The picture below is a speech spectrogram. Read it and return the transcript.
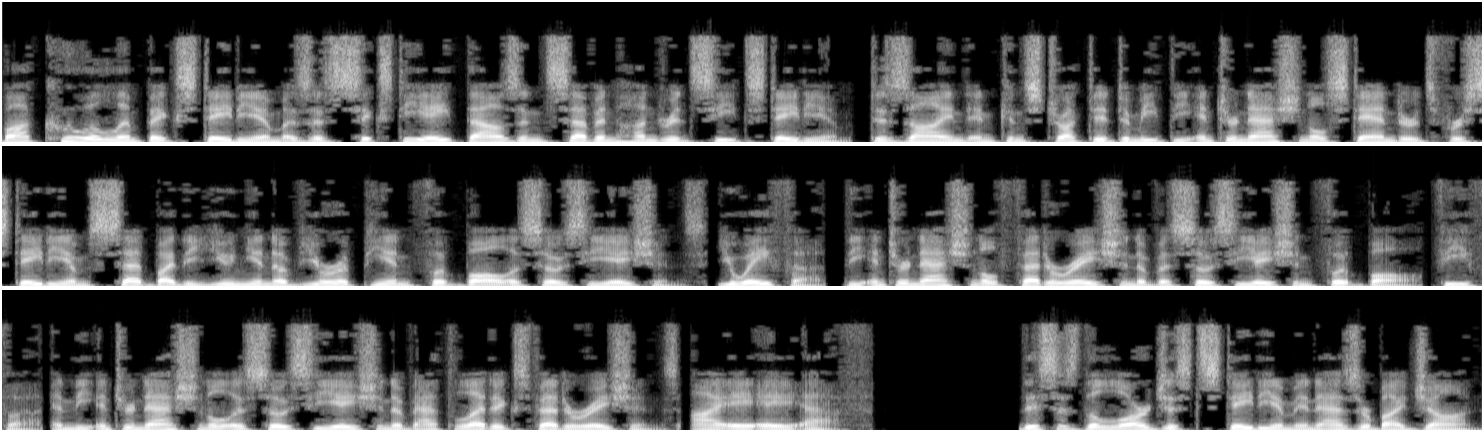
Baku Olympic Stadium is a 68,700-seat stadium, designed and constructed to meet the international standards for stadiums set by the Union of European Football Associations UEFA, the International Federation of Association Football FIFA, and the International Association of Athletics Federations IAAF. This is the largest stadium in Azerbaijan.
